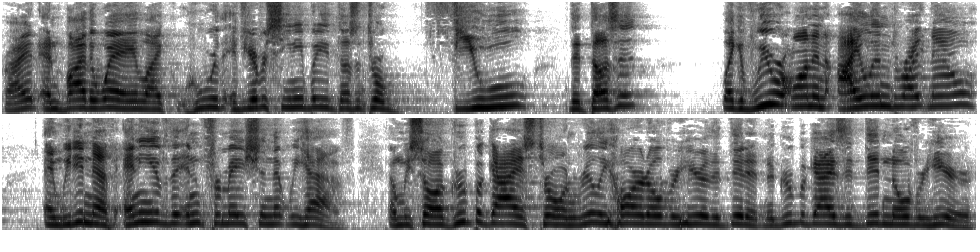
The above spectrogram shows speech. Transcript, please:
right? And by the way, like, who were, have you ever seen anybody that doesn't throw fuel that does it? Like if we were on an island right now and we didn't have any of the information that we have, and we saw a group of guys throwing really hard over here that did it, and a group of guys that didn't over here,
